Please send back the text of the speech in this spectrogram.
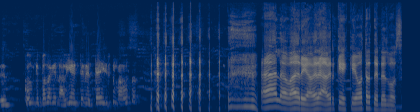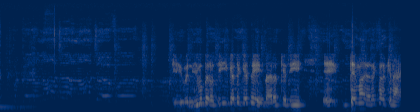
es cosas que pasan en la vida en TNT, y vamos, A la madre, a ver, a ver qué, qué otra tenés vos. Sí, buenísimo, pero sí, fíjate que ese, la verdad es que sí, eh, tema de verdad para que la-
